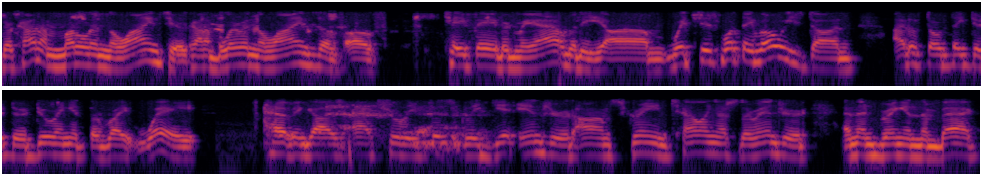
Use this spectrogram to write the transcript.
they're kind of muddling the lines here, kind of blurring the lines of of kayfabe and reality, um, which is what they've always done. I just don't think that they're doing it the right way. Having guys actually physically get injured on screen, telling us they're injured, and then bringing them back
